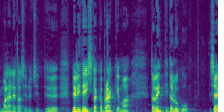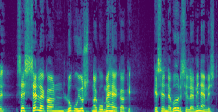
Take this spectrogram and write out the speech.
ma lähen edasi nüüd siit, neliteist hakkab rääkima talentide lugu. see, sest sellega on lugu just nagu mehega, kes enne võõrsile minemist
